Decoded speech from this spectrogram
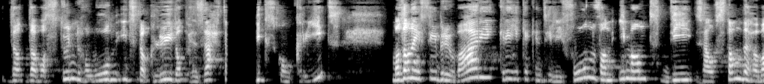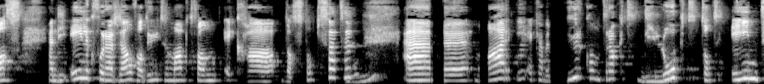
dat, dat was toen gewoon iets dat ik luid op gezegd heb, niks concreet. Maar dan in februari kreeg ik een telefoon van iemand die zelfstandige was en die eigenlijk voor haarzelf had uitgemaakt van ik ga dat stopzetten. Mm en, uh, maar ik heb een huurcontract die loopt tot eind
